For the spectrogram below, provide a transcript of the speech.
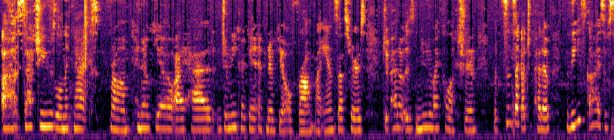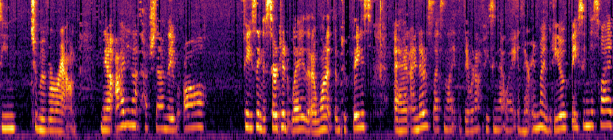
uh, statues, little knickknacks from Pinocchio. I had Jiminy Cricket and Pinocchio from my ancestors. Geppetto is new to my collection, but since I got Geppetto, these guys have seemed to move around. Now, I did not touch them. They were all facing a certain way that I wanted them to face, and I noticed last night that they were not facing that way, and they're in my video facing this way,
